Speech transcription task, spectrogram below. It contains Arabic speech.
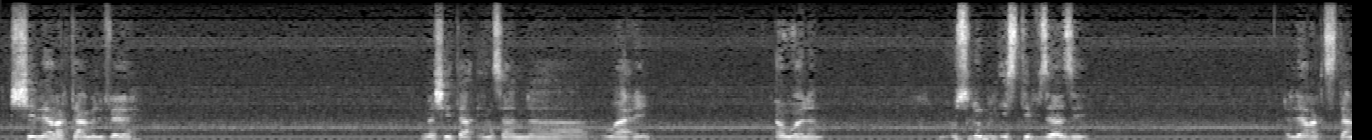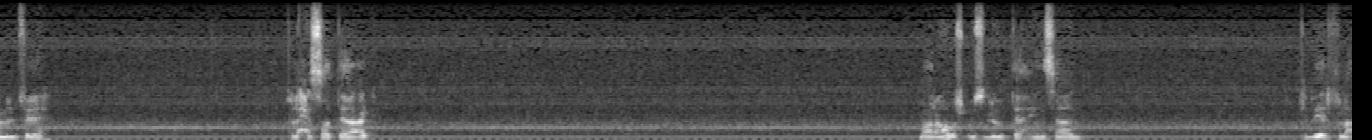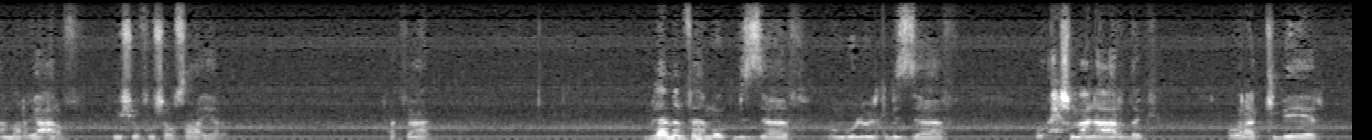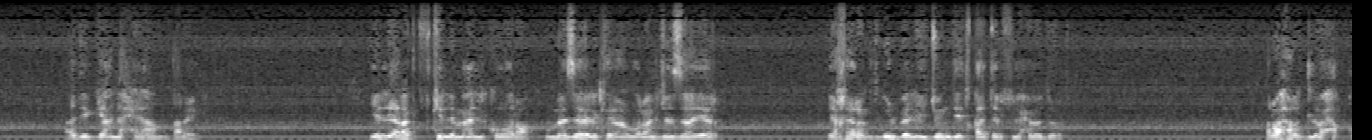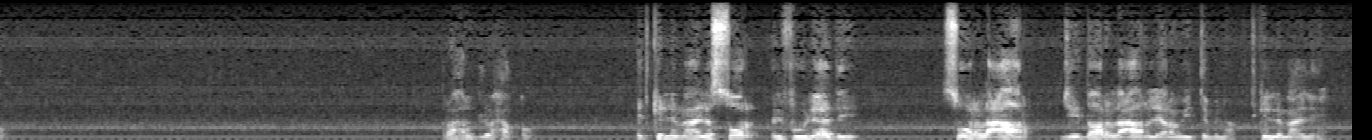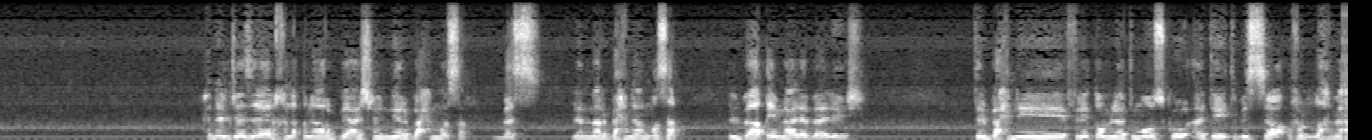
الشي اللي راك تعمل فيه؟ ماشي تاع إنسان آه، واعي. أولا الأسلوب الاستفزازي اللي راك تستعمل فيه في الحصة تاعك. ما راهوش أسلوب تاع إنسان. كبير في العمر يعرف ويشوف وش صاير. فاهم بلا ما نفهموك بزاف ونقولوا لك بزاف واحشم على عرضك. وراك كبير. هذيك قاع نحيها من طريق. يلي راك تتكلم عن الكورة ومازالك ورا الجزائر. يا أخي راك تقول بلي جندي تقاتل في الحدود. روح رد له حقه. راح رد له حقه اتكلم على الصور الفولاذي صور العار جدار العار اللي راهو يتبنى. تكلم عليه. إحنا الجزائر خلقنا ربي عشان نربح مصر. بس لما ربحنا مصر الباقي ما على باليش. تربحني فري طوملات موسكو أتيت بسا؟ والله ما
